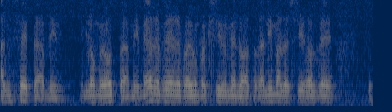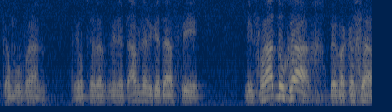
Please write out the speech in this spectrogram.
אלפי פעמים, אם לא מאות פעמים. ערב ערב היו מבקשים ממנו הדרנים על השיר הזה, וכמובן, אני רוצה להזמין את אבנר גדסי. נפרדנו כך, בבקשה.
